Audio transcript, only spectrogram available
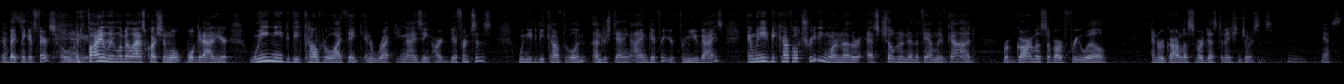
Everybody Yes. think it's fair? Totally and finally, agree. let me last question. We'll, we'll get out of here. We need to be comfortable, I think, in recognizing our differences. We need to be comfortable in understanding I am different from you guys, and we need to be comfortable treating one another as children in the family of God, regardless of our free will, and regardless of our destination choices. Hmm. Yes.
